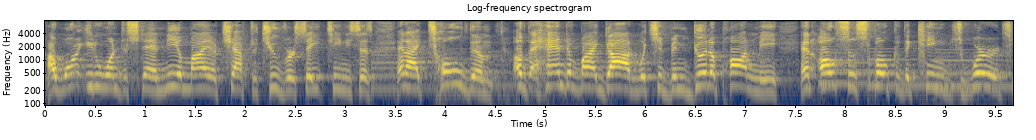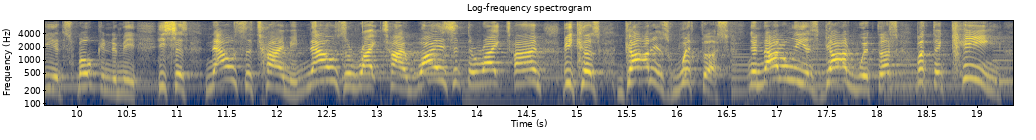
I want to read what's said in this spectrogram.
I want you to understand Nehemiah chapter 2, verse 18. He says, And I told them of the hand of my God, which had been good upon me, and also spoke of the king's words he had spoken to me. He says, Now's the timing, now's the right time. Why is it the right time? Because God is with us. And not only is God with us, but the king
